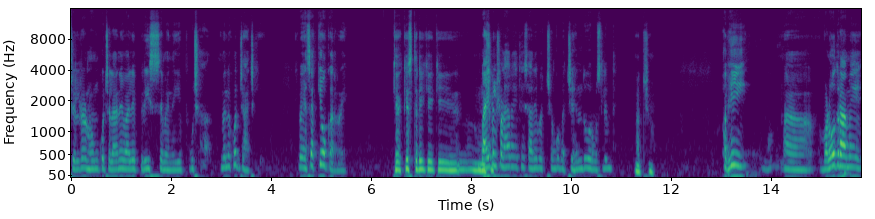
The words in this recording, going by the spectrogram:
चिल्ड्रन होम को चलाने वाले प्रीस से मैंने ये पूछा मैंने खुद जाँच की कि भाई ऐसा क्यों कर रहे क्या किस तरीके की बाइबल पढ़ा रहे थे सारे बच्चों को बच्चे हिंदू और मुस्लिम थे। अच्छा। अभी वडोदरा में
